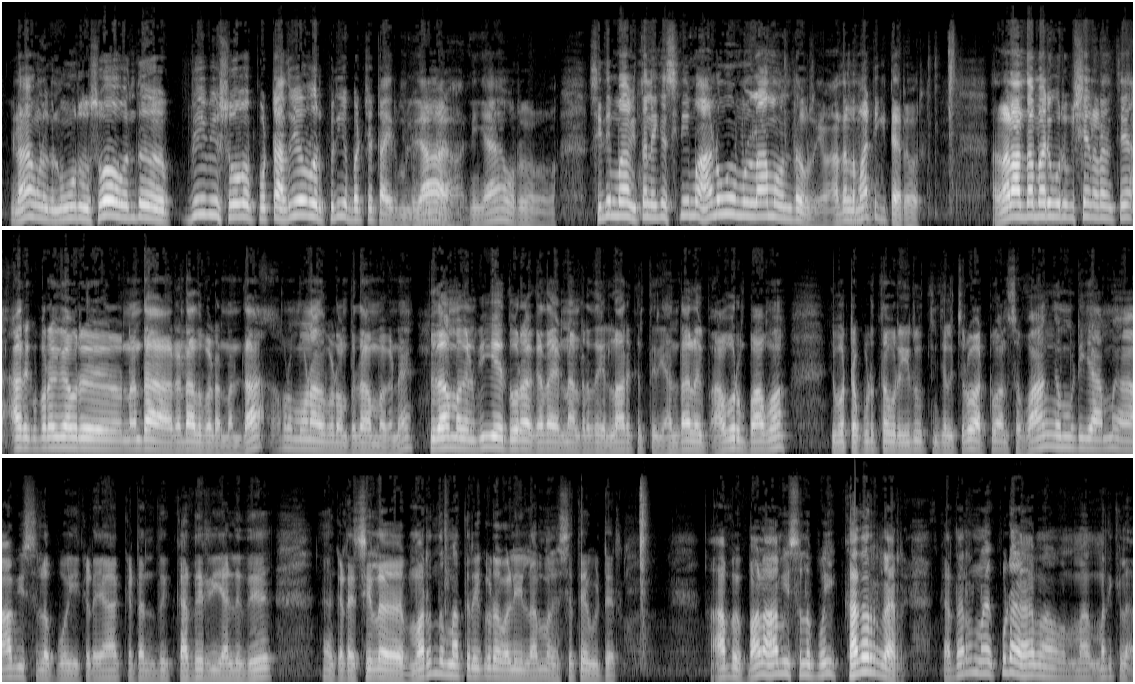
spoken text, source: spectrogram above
ஏன்னா உங்களுக்கு நூறு ஷோ வந்து ப்ரீவியூ ஷோவை போட்டு அதுவே ஒரு பெரிய பட்ஜெட் ஆயிரும் இல்லையா? நீங்கள் ஒரு சினிமா இத்தனைக்கும் சினிமா அனுபவம் இல்லாமல் வந்தவர். அதில் மாட்டிக்கிட்டார் அவர். அதனால் அந்த மாதிரி ஒரு விஷயம் நடந்துச்சு. அதுக்கு பிறகு அவர் நந்தா ரெண்டாவது படம் நந்தா அப்புறம் மூணாவது படம் பிதாமகன். பிதாமகன் விஏ தூரா கதை என்னன்றது எல்லாருக்கும் தெரியும். அந்த அவரும் பாவம். இவர்கிட்ட கொடுத்த ஒரு இருபத்தஞ்சு லட்ச ரூபா அட்வான்ஸை வாங்க முடியாமல் ஆஃபீஸில் போய் கிடையா கிடந்து கதறி அழுது கடைசியில் மருந்து மாத்திரை கூட வழி இல்லாமல் செத்தே விட்டார் அப்போ பல ஆஃபீஸில் போய் கதறாரு கதறினா கூட ம- ம- மதிக்கல.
